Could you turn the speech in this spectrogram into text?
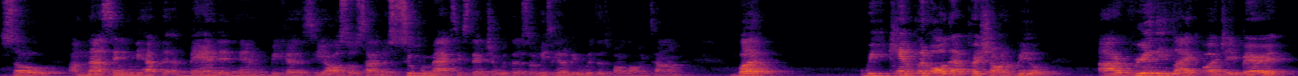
So I'm not saying we have to abandon him because he also signed a super max extension with us, so he's gonna be with us for a long time. But we can't put all that pressure on Beal. I really like RJ Barrett.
